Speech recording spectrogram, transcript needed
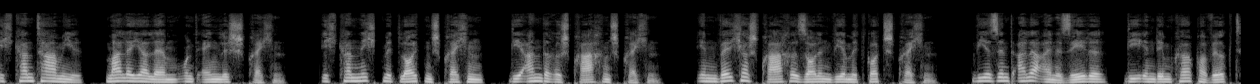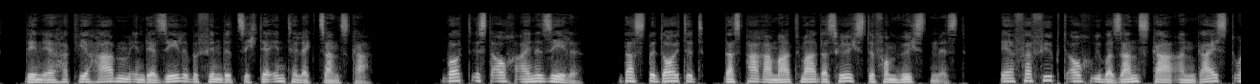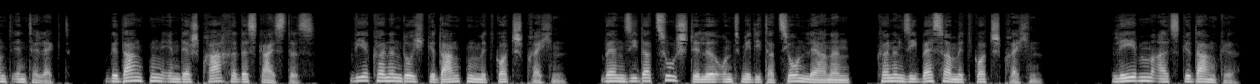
Ich kann Tamil, Malayalam und Englisch sprechen. Ich kann nicht mit Leuten sprechen, die andere Sprachen sprechen. In welcher Sprache sollen wir mit Gott sprechen? Wir sind alle eine Seele, die in dem Körper wirkt, den er hat. Wir haben in der Seele befindet sich der Intellekt Sanskar. Gott ist auch eine Seele. Das bedeutet, dass Paramatma das Höchste vom Höchsten ist. Er verfügt auch über Sanskar an Geist und Intellekt. Gedanken in der Sprache des Geistes. Wir können durch Gedanken mit Gott sprechen. Wenn Sie dazu Stille und Meditation lernen, können Sie besser mit Gott sprechen. Leben als Gedanke.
